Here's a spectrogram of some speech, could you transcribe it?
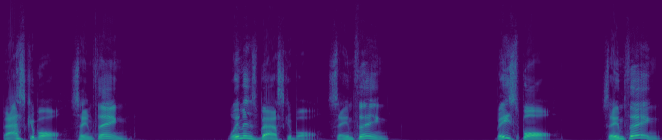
Basketball, same thing. Women's basketball, same thing. Baseball, same thing.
